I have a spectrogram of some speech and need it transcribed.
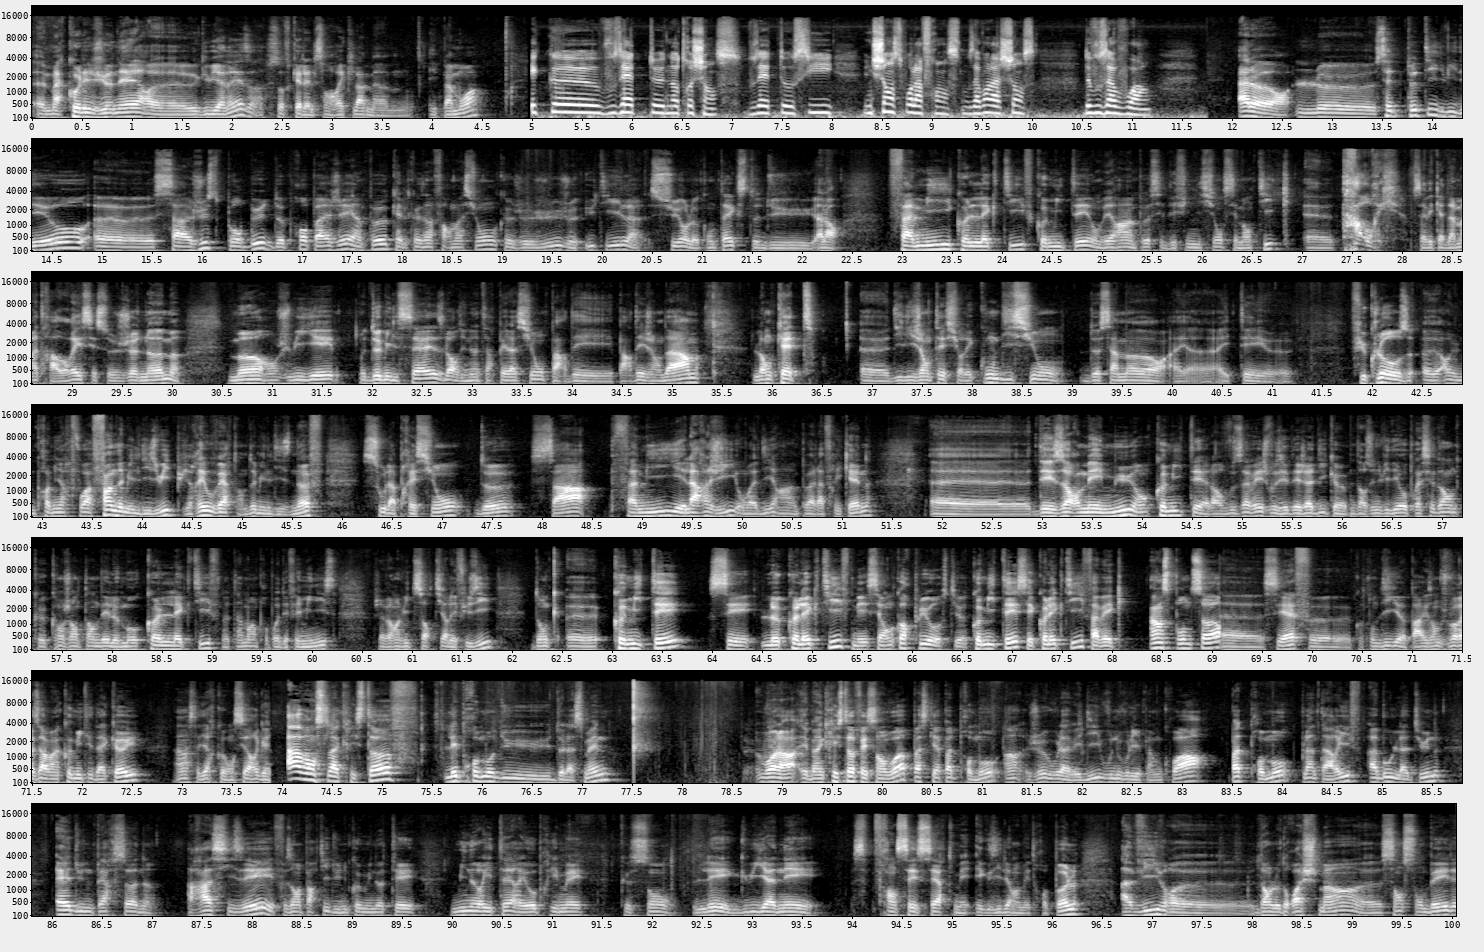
Euh, ma collégionnaire euh, guyanaise, sauf qu'elle, elle s'en réclame euh, et pas moi. Et que vous êtes notre chance. Vous êtes aussi une chance pour la France. Nous avons la chance de vous avoir. Alors, le- cette petite vidéo, euh, ça a juste pour but de propager un peu quelques informations que je juge utiles sur le contexte du... Alors, famille, collectif, comité, on verra un peu ces définitions sémantiques. Euh, Traoré, vous savez qu'Adama Traoré, c'est ce jeune homme mort en juillet 2016 lors d'une interpellation par des, par des gendarmes. L'enquête euh, diligentée sur les conditions de sa mort a, été... euh, fut close une première fois fin 2018, puis réouverte en 2019, sous la pression de sa famille élargie, on va dire, hein, un peu à l'africaine, euh, désormais mue en comité. Alors vous savez, je vous ai déjà dit que dans une vidéo précédente, que quand j'entendais le mot collectif, notamment à propos des féministes, j'avais envie de sortir les fusils. Donc euh, comité, c'est le collectif, mais c'est encore plus haut. Comité, c'est collectif avec un sponsor. Euh, CF, quand on dit, par exemple, je vous réserve un comité d'accueil, hein, c'est-à-dire qu'on s'est organisé. Avant cela, Christophe, les promos du- de la semaine. Voilà, et bien Christophe est sans voix parce qu'il n'y a pas de promo. hein, je vous l'avais dit, vous ne vouliez pas me croire. Pas de promo, plein tarif, à bout de la thune, aide une personne racisée et faisant partie d'une communauté minoritaire et opprimée que sont les Guyanais français certes, mais exilés en métropole, à vivre euh, dans le droit chemin euh, sans sombrer,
